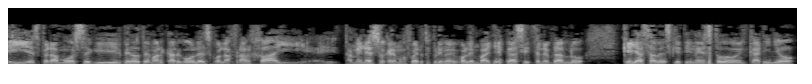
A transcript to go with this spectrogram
y esperamos seguir viéndote marcar goles con la franja y, eh, también eso, queremos ver tu primer gol en Vallecas y celebrarlo, que ya sabes que tienes todo el cariño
